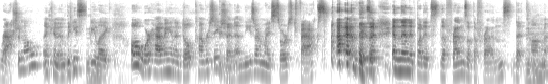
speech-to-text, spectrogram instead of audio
rational and can at least be Mhm. like, oh, we're having an adult conversation and these are my sourced facts. and, these are, and then, it, but it's the friends of the friends that come Mhm.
